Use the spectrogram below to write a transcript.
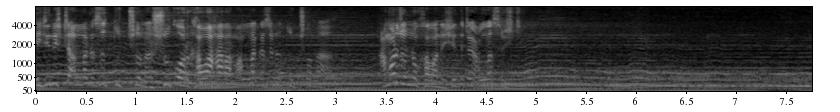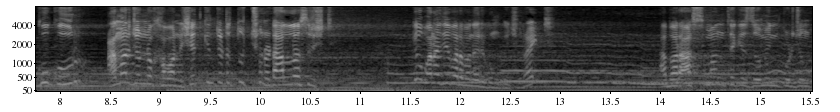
এই জিনিসটা আল্লাহর কাছে তুচ্ছ না। শুকর, খাওয়া হারাম, আল্লাহর কাছে তুচ্ছ না। আমার জন্য খাওয়া নেই, সেটা আল্লাহ সৃষ্টি। কুকুর আমার জন্য খাওয়া নিষেধ, কিন্তু এটা তুচ্ছ না, এটা আল্লাহ সৃষ্টি। কেউ বানাইতে পারবে না এরকম কিছু রাইট আবার আসমান থেকে জমিন পর্যন্ত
